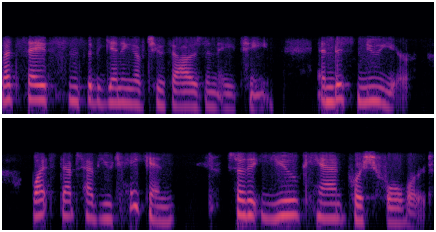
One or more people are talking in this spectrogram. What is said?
let's say since the beginning of 2018 and this new year? What steps have you taken so that you can push forward?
